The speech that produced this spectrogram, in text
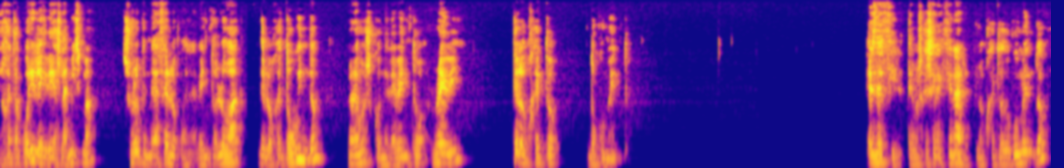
En jQuery la idea es la misma, solo que en vez de hacerlo con el evento load del objeto window, lo haremos con el evento ready del objeto documento. Es decir, tenemos que seleccionar el objeto documento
